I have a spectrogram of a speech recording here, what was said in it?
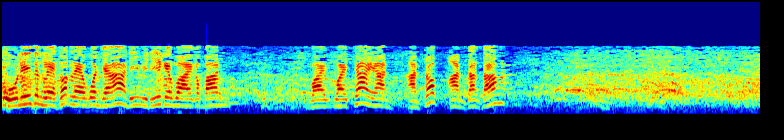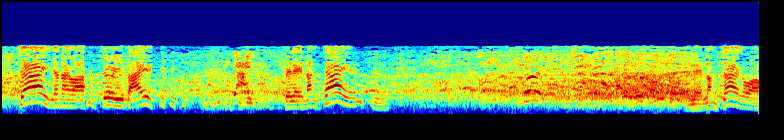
คู่นี้ถึงแหลกทดแล้วควรจะหาดีวิดีแกวายกับบานวายวายใช่อ่านอ่านจบอ่านต่างๆใช่จะไหนวะเจออีไตใหญ่ไปเลยนั่งใช่ไปเลยนั่งใช่ก็ว่า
